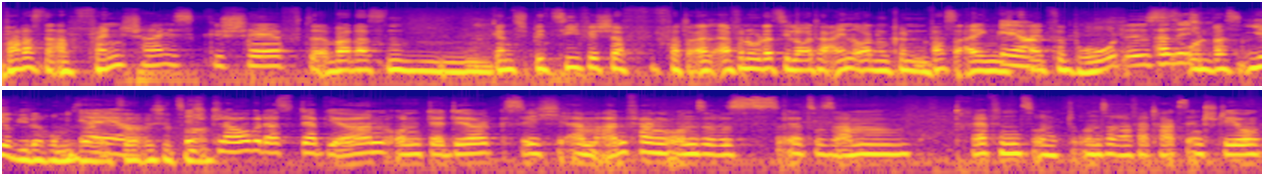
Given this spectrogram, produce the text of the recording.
war das eine Art Franchise-Geschäft? War das ein ganz spezifischer Vertrag? Einfach nur, dass die Leute einordnen können, was eigentlich ja. Zeit für Brot ist also ich, und was ihr wiederum seid, ja, ja. sage ich jetzt mal. Ich glaube, dass der Björn und der Dirk sich am Anfang unseres äh, Zusammentreffens und unserer Vertragsentstehung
